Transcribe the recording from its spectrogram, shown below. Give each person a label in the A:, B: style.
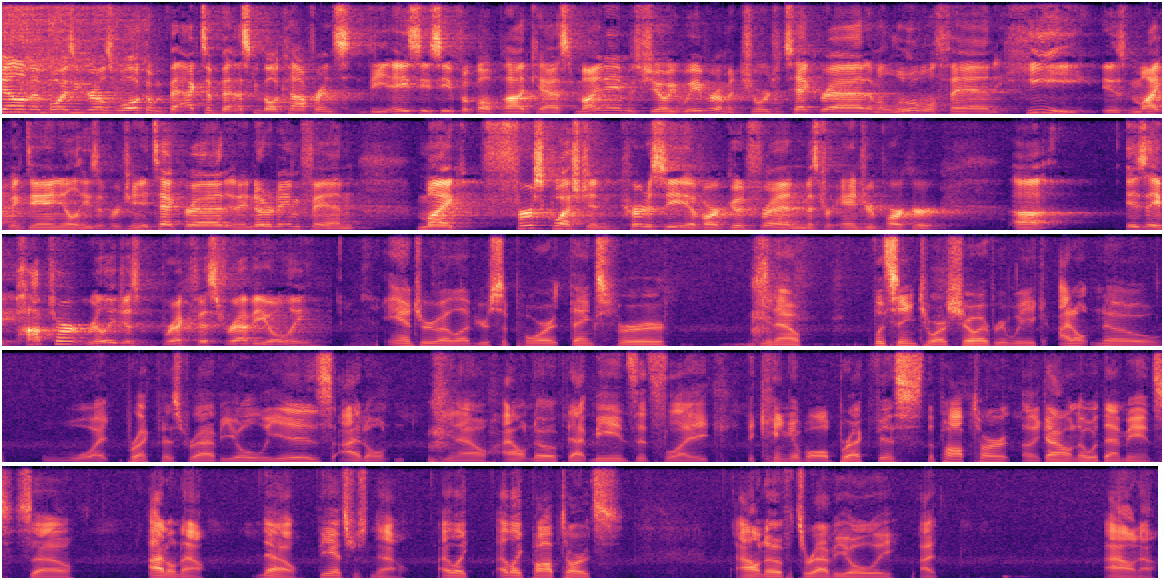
A: Gentlemen, boys and girls, welcome back to Basketball Conference, the ACC football podcast. My name is Joey Weaver. I'm a Georgia Tech grad. I'm a Louisville fan. He is Mike McDaniel. He's a Virginia Tech grad and a Notre Dame fan. Mike, first question, courtesy of our good friend, Mr. Andrew Parker. Uh, is a Pop Tart really just breakfast ravioli?
B: Andrew, I love your support. Thanks for, you know, listening to our show every week. I don't know what breakfast ravioli is. I don't, you know, I don't know if that means it's like the king of all breakfasts, the Pop Tart. Like I don't know what that means. So, I don't know. No, the answer is no. I like I like Pop Tarts. I don't know if it's a ravioli. I I don't know.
